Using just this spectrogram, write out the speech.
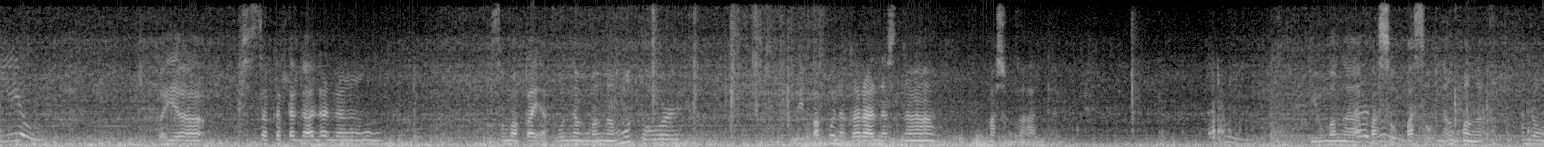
chill. Kaya sa katagalan ng sumakay ako ng mga motor, hindi pa ako nakaranas na masugatan. Yung mga paso-paso ng mga ano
